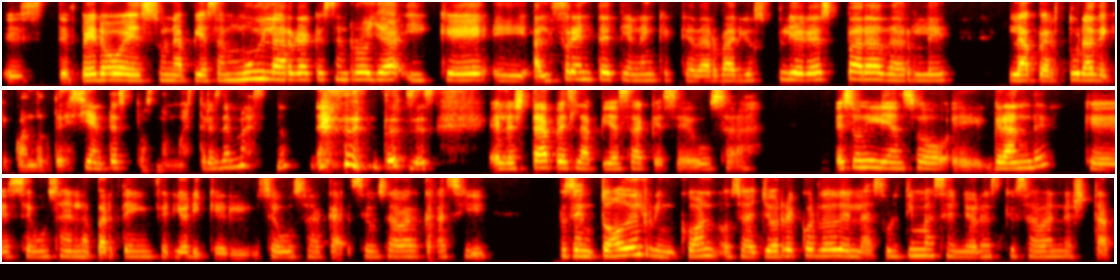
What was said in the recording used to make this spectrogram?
Este, pero es una pieza muy larga que se enrolla y que eh, al frente tienen que quedar varios pliegues para darle la apertura de que cuando te sientes, pues no muestres de más, ¿no? Entonces, el stap es la pieza que se usa, es un lienzo eh, grande que se usa en la parte inferior y que se, usa, se usaba casi pues en todo el rincón, o sea, yo recuerdo de las últimas señoras que usaban stap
